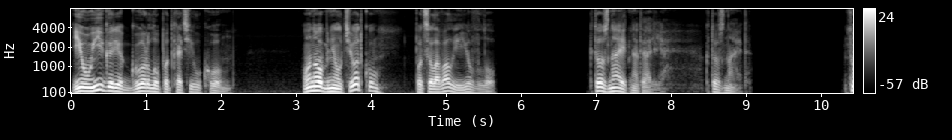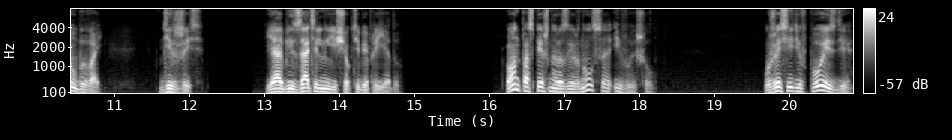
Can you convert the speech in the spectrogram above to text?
и у Игоря к горлу подкатил ком. Он обнял тетку, поцеловал ее в лоб. Кто знает, Наталья, кто знает. Ну, бывай, держись. Я обязательно еще к тебе приеду. Он поспешно развернулся и вышел. Уже сидя в поезде,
